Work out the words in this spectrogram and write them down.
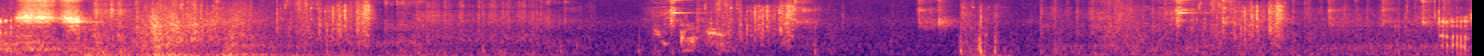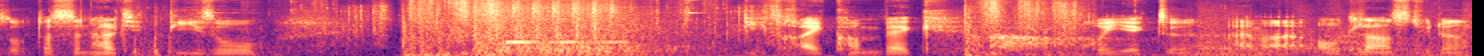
Mist. Also, das sind halt die, die so drei Comeback-Projekte. Einmal Outlast wieder.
